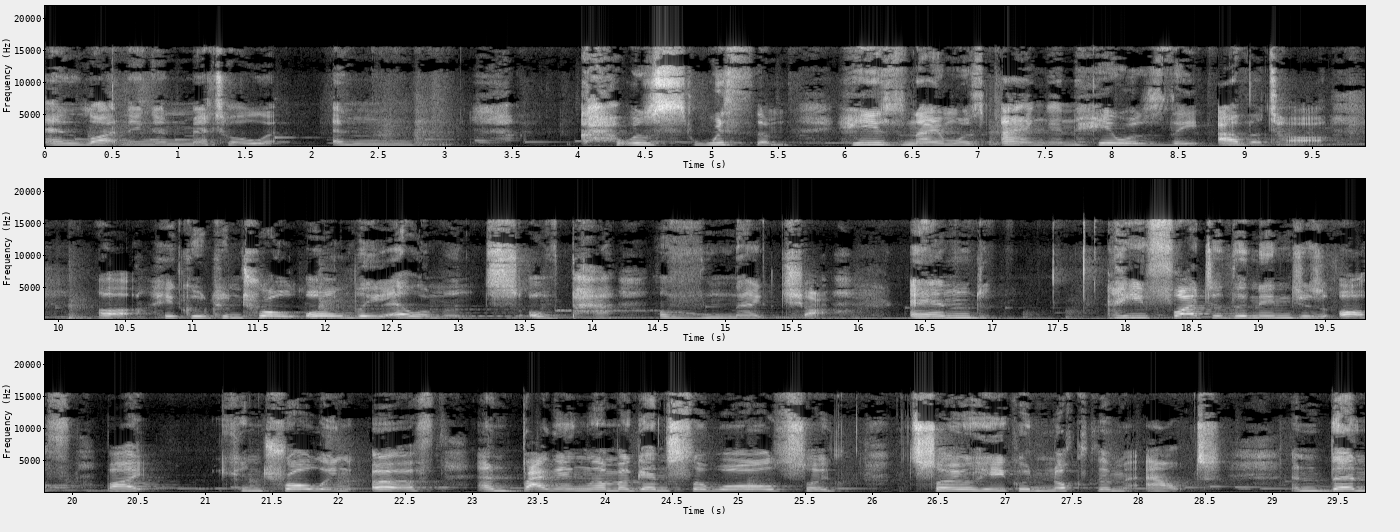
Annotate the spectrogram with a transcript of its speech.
and lightning and metal, and was with them. His name was Aang, and he was the Avatar. Uh, he could control all the elements of pa- of nature, and he fighted the ninjas off by controlling Earth and banging them against the walls so so he could knock them out. And then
